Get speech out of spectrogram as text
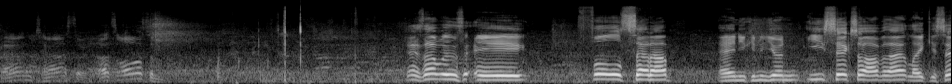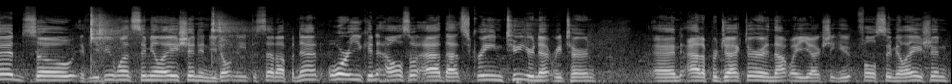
Fantastic. That's awesome. Guys, that was a full setup and you can do an E6 off of that, like you said. So if you do want simulation and you don't need to set up a net, or you can also add that screen to your net return and add a projector, and that way you actually get full simulation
